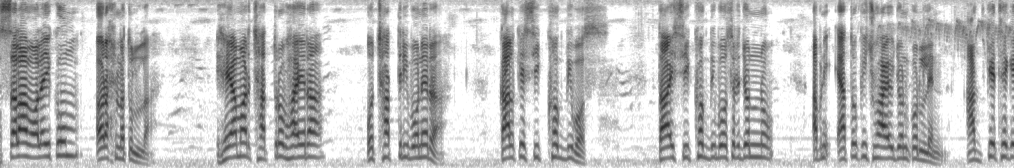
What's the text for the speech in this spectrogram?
আসসালামু আলাইকুম আরহামতুল্লাহ হে আমার ছাত্র ভাইয়েরা ও ছাত্রী বোনেরা, কালকে শিক্ষক দিবস। তাই শিক্ষক দিবসের জন্য আপনি এত কিছু আয়োজন করলেন, আজকে থেকে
